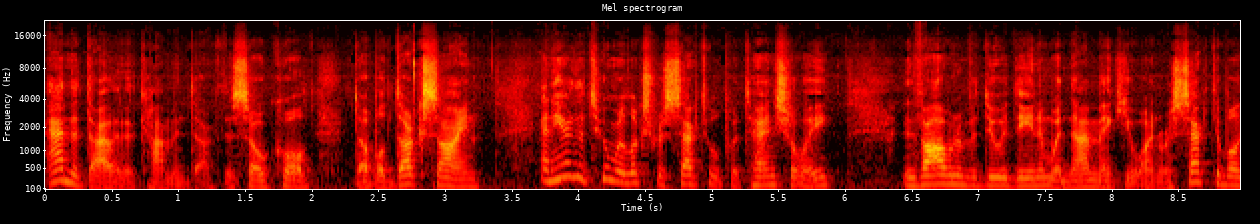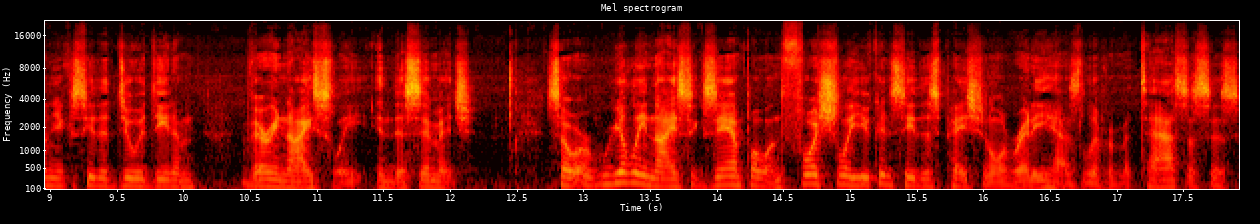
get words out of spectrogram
and the dilated common duct, the so called double duct sign. And here the tumor looks resectable potentially. Involvement of the duodenum would not make you unresectable, and you can see the duodenum very nicely in this image. So a really nice example. Unfortunately, you can see this patient already has liver metastasis,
